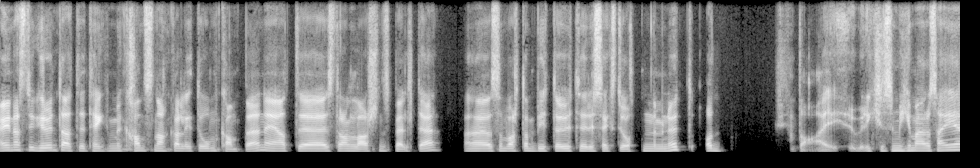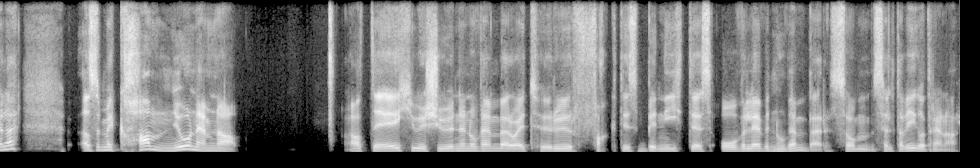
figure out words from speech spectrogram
Eneste grunn til at jeg tenker vi kan snakke litt om kampen, er at eh, Strand Larsen spilte. Uh, så ble han bytta ut til det 68. minutt, og da er det vel ikke så mye mer å si, eller? Altså, vi kan jo nevne at det er 27. november, og jeg tror faktisk Benitez overlever november som Celta Vigo-trener.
